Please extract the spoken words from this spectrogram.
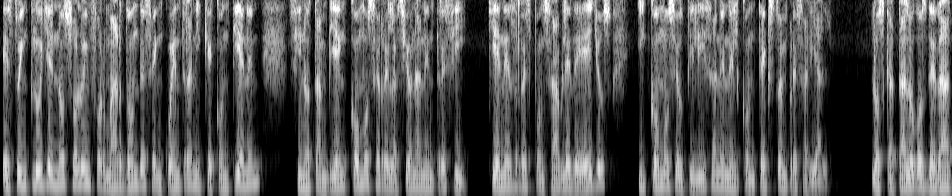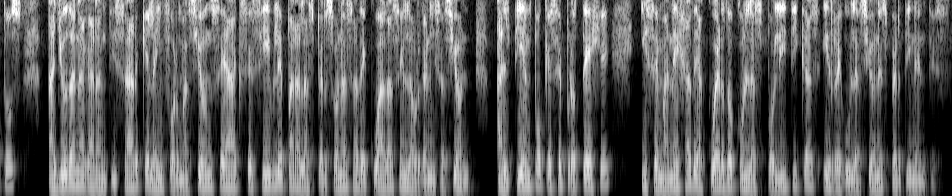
Esto incluye no solo informar dónde se encuentran y qué contienen, sino también cómo se relacionan entre sí, quién es responsable de ellos y cómo se utilizan en el contexto empresarial. Los catálogos de datos ayudan a garantizar que la información sea accesible para las personas adecuadas en la organización, al tiempo que se protege y se maneja de acuerdo con las políticas y regulaciones pertinentes.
